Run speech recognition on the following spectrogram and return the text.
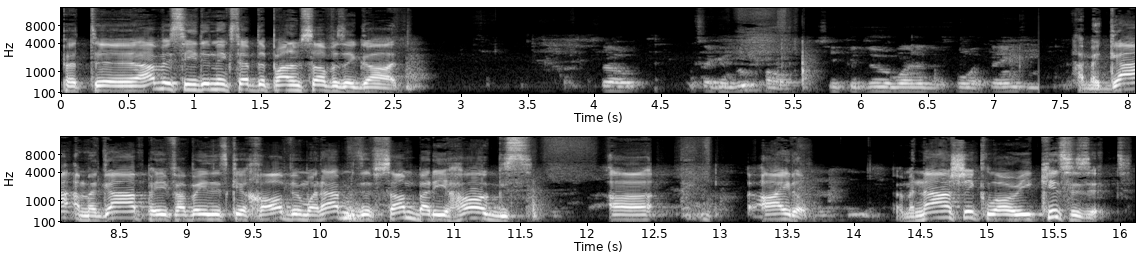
but uh, obviously he didn't accept upon himself as a god. So it's like a loophole. So he could do one of the four things. And what happens if somebody hugs uh, idol. The Menashik he kisses it.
